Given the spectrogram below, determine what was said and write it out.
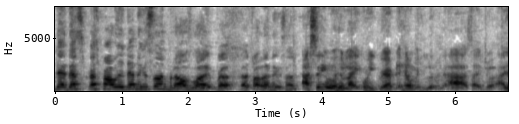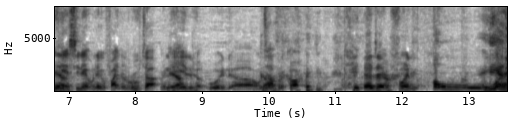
that. That's that's probably that nigga's son. But I was like, bruh, that's probably that nigga's son. I seen when he like when he grabbed the helmet, he looked in the eyes like joint. I Yeah. did see that when they were fighting on the rooftop and Yeah. they ended up with, uh, on top of the car. that just funny. Oh, Yeah.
